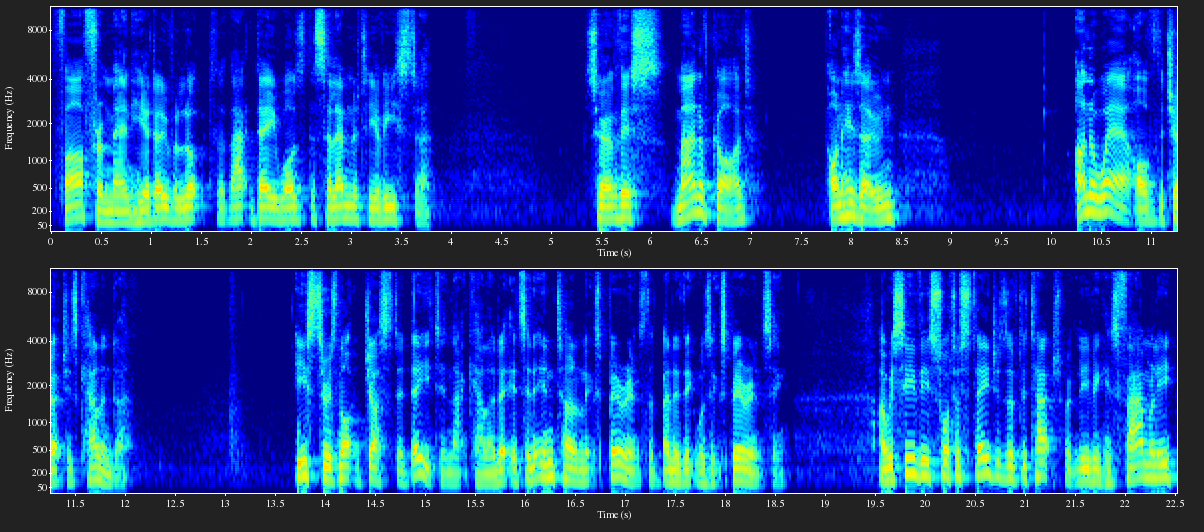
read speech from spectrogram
Far from men, he had overlooked that that day was the solemnity of Easter. So, this man of God, on his own, unaware of the church's calendar. Easter is not just a date in that calendar, it's an internal experience that Benedict was experiencing. And we see these sort of stages of detachment, leaving his family,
